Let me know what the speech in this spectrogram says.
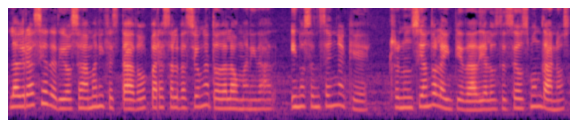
La gracia de Dios se ha manifestado para salvación a toda la humanidad y nos enseña que, renunciando a la impiedad y a los deseos mundanos,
